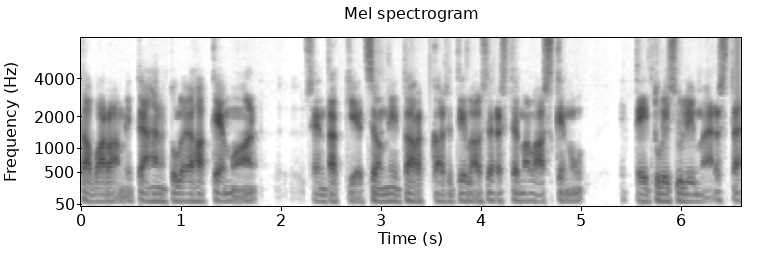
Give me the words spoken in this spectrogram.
tavaraa, mitä hän tulee hakemaan sen takia, että se on niin tarkkaa se tilausjärjestelmä laskenut, ettei tulisi ylimääräistä.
